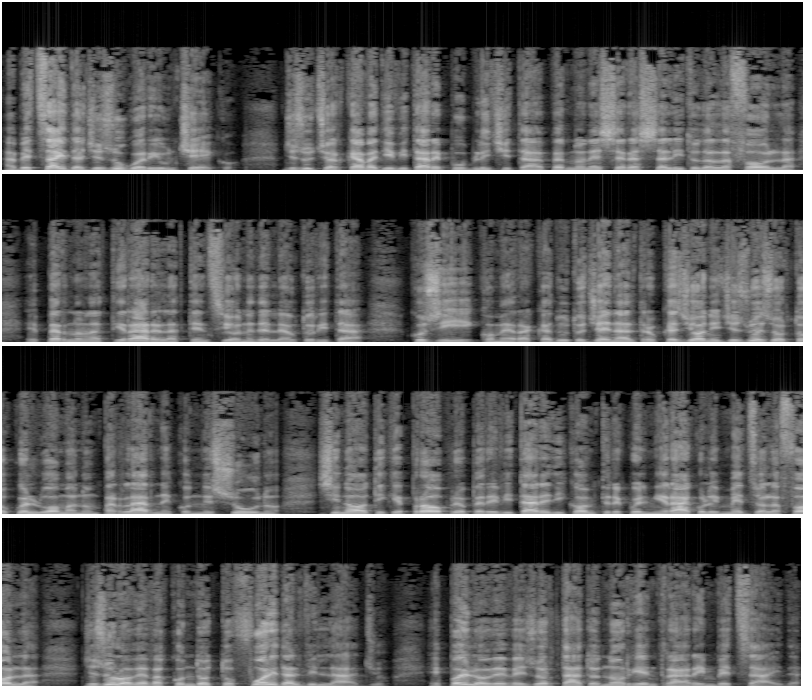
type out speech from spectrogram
A Bezzaida Gesù guarì un cieco. Gesù cercava di evitare pubblicità per non essere assalito dalla folla e per non attirare l'attenzione delle autorità. Così, come era accaduto già in altre occasioni, Gesù esortò quell'uomo a non parlarne con nessuno. Si noti che proprio per evitare di compiere quel miracolo in mezzo alla folla, Gesù lo aveva condotto fuori dal villaggio e poi lo aveva esortato a non rientrare in Bezzaida.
